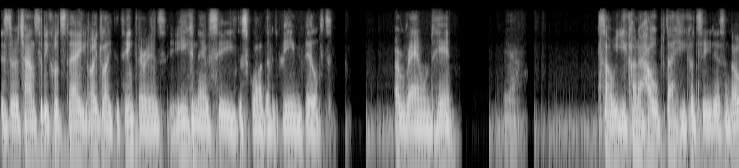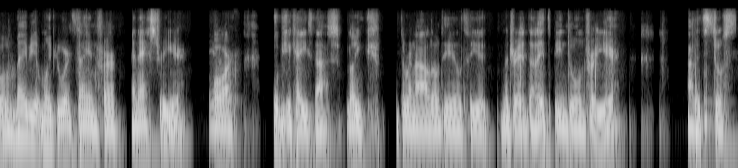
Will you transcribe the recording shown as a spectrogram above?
is there a chance that he could stay? I'd like to think there is. He can now see the squad that is being built around him. Yeah. So you kind of hope that he could see this and go, well, maybe it might be worth staying for an extra year. Yeah. Or it could be a case that, like the Ronaldo deal to Madrid, that it's been done for a year. And it's mm. just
